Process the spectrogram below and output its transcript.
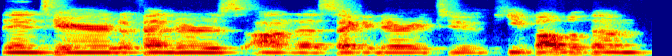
the interior defenders on the secondary to keep up with them.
